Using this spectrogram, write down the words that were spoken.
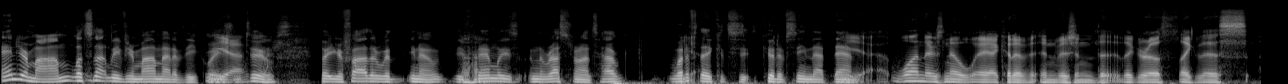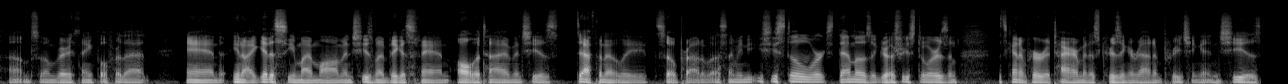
and your mom? Let's not leave your mom out of the equation Yeah, too. But your father with you know your Uh-huh. families in the restaurants. How? What if they could see, could have seen that then? Yeah, one, there's no way I could have envisioned the, the growth like this. Um, so I'm very thankful for that. And, you know, I get to see my mom, and she's my biggest fan all the time. And she is definitely so proud of us. I mean, she still works demos at grocery stores, and it's kind of her retirement is cruising around and preaching it. And she is,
